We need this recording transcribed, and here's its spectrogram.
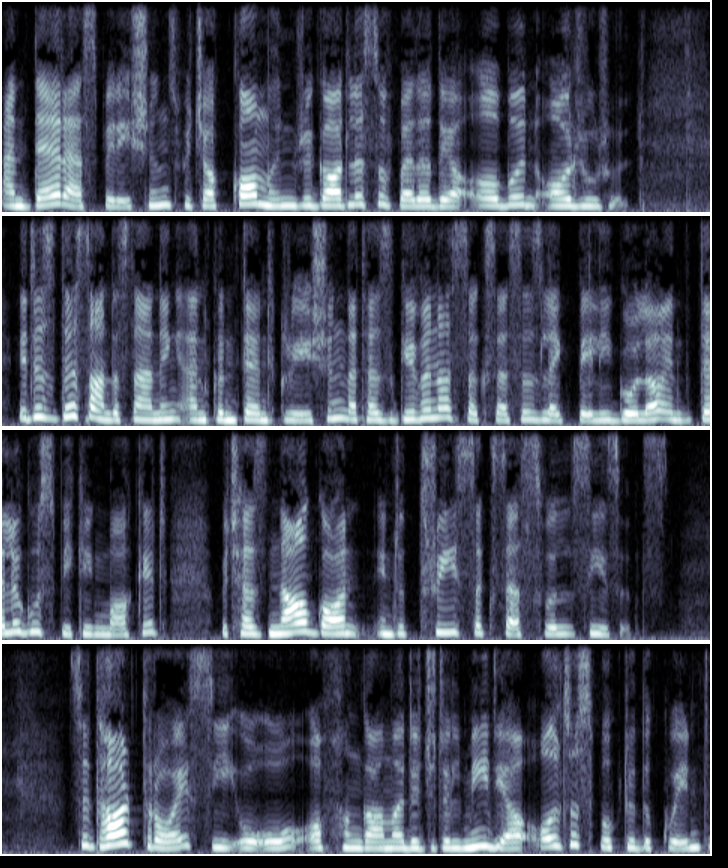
and their aspirations, which are common regardless of whether they are urban or rural. It is this understanding and content creation that has given us successes like Pelli Gola in the Telugu speaking market, which has now gone into three successful seasons. Siddharth Roy, COO of Hungama Digital Media, also spoke to the Quint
